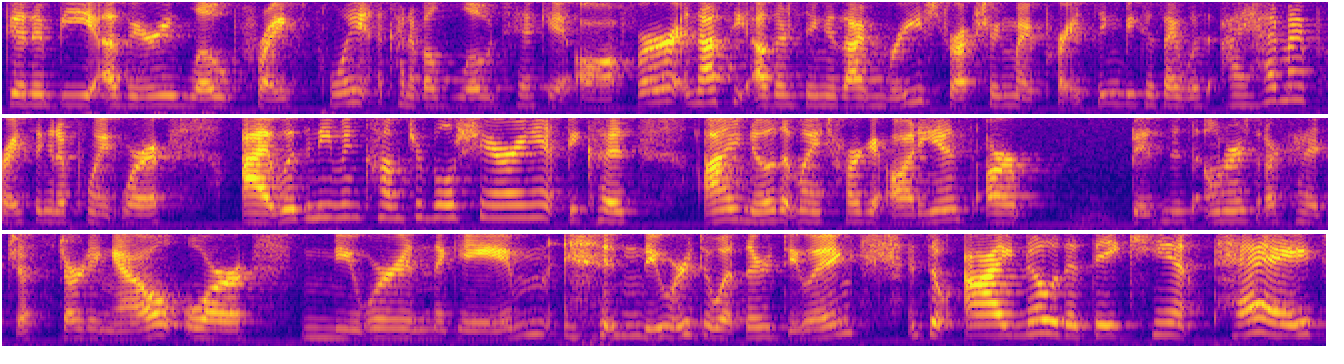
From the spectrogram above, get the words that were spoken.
going to be a very low price point, a kind of a low ticket offer. And that's the other thing is I'm restructuring my pricing because I was I had my pricing at a point where I wasn't even comfortable sharing it because I know that my target audience are business owners that are kind of just starting out or newer in the game and newer to what they're doing. And so I know that they can't pay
